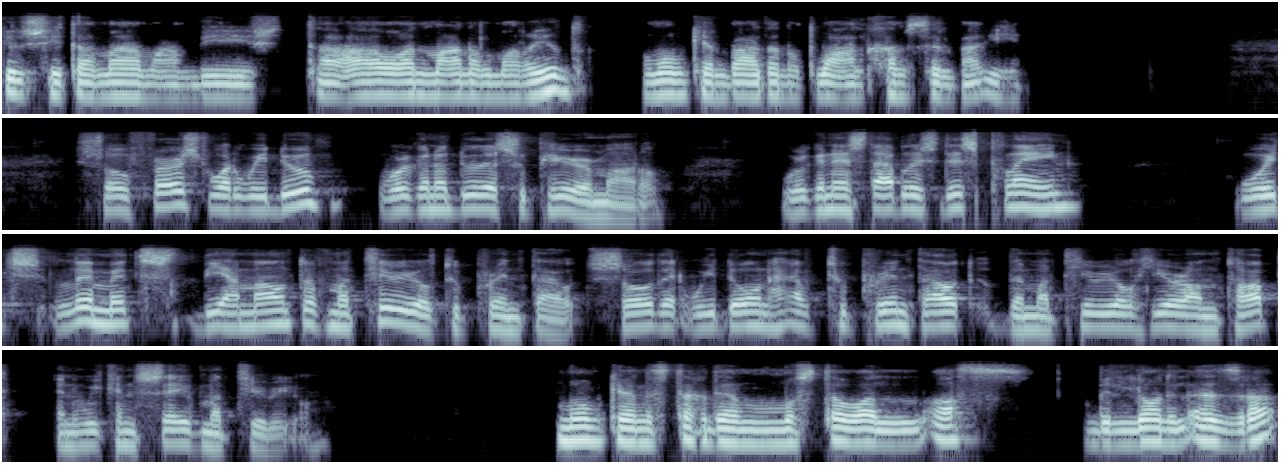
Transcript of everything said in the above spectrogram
كل شيء تمام عم بيتعاون معنا المريض وممكن بعدها نطبع الخمسة الباقيين. So first what we do, we're going to do the superior model. We're going to establish this plane which limits the amount of material to print out so that we don't have to print out the material here on top and we can save material. ممكن نستخدم مستوى القص باللون الأزرق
